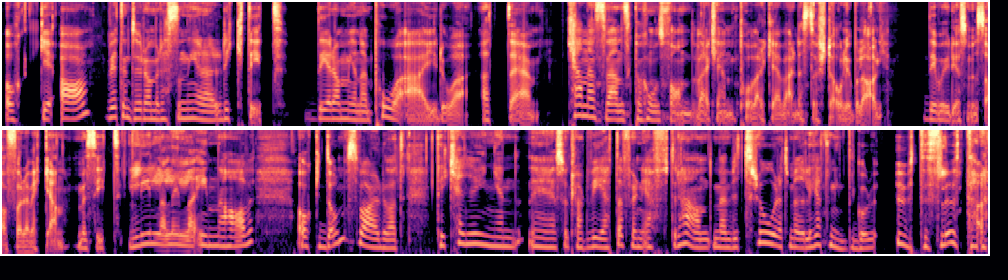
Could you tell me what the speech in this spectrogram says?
Och eh, ja, vet inte hur de resonerar riktigt. Det de menar på är ju då att eh, kan en svensk pensionsfond verkligen påverka världens största oljebolag? Det var ju det som vi sa förra veckan med sitt lilla, lilla innehav. Och de svarade då att det kan ju ingen eh, såklart veta förrän i efterhand, men vi tror att möjligheten inte går att utesluta.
